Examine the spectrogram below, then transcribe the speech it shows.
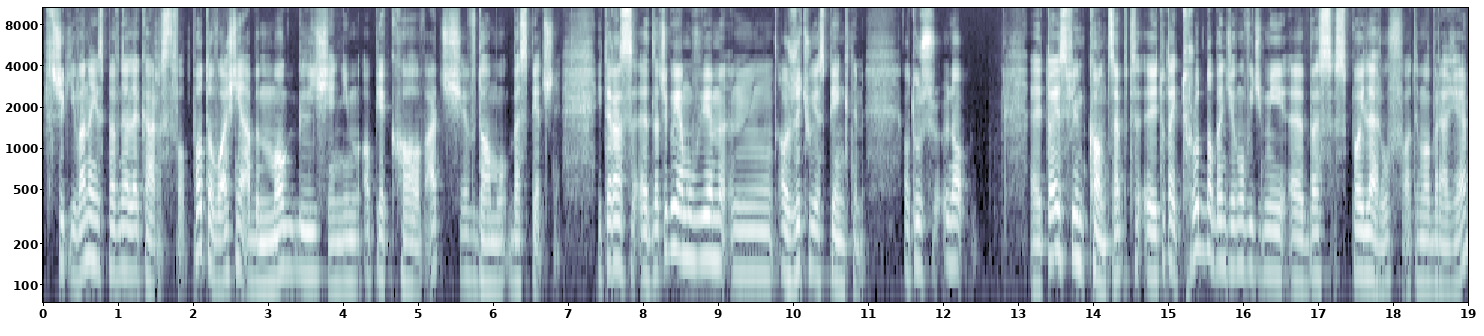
wstrzykiwane jest pewne lekarstwo, po to właśnie, aby mogli się nim opiekować w domu bezpiecznie. I teraz, e, dlaczego ja mówiłem mm, o życiu jest pięknym? Otóż, no, e, to jest film koncept. E, tutaj trudno będzie mówić mi bez spoilerów o tym obrazie.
